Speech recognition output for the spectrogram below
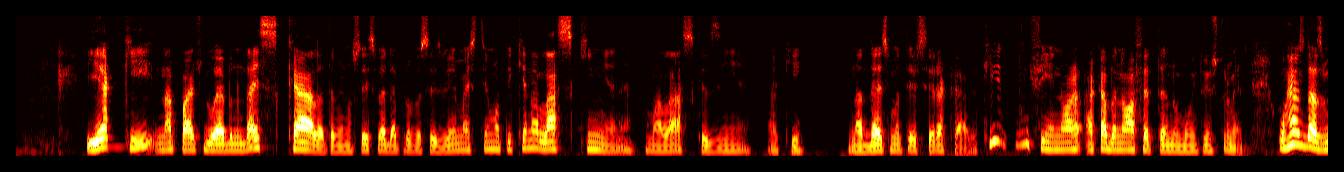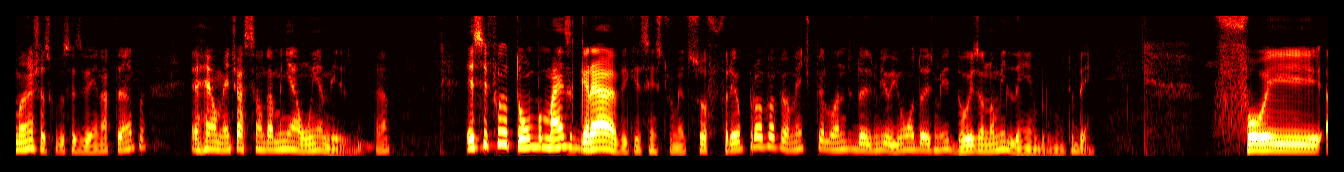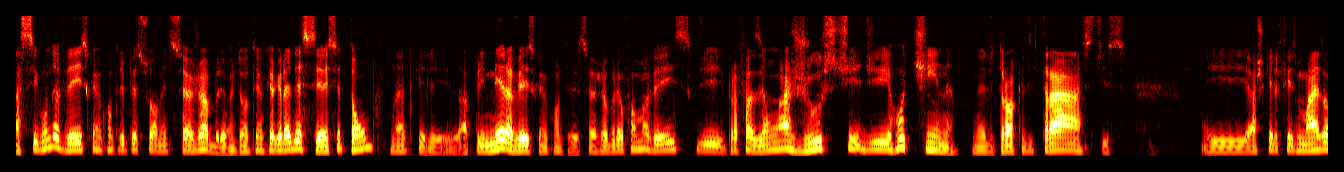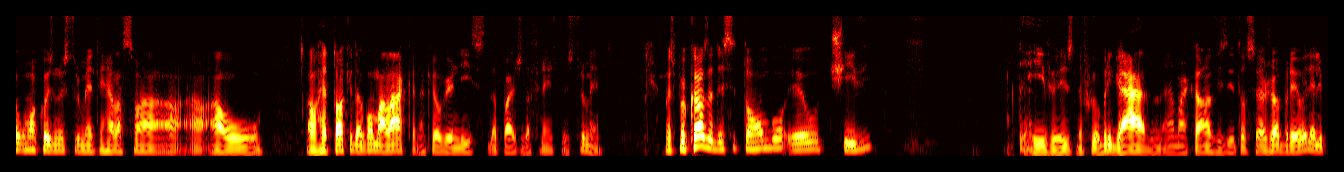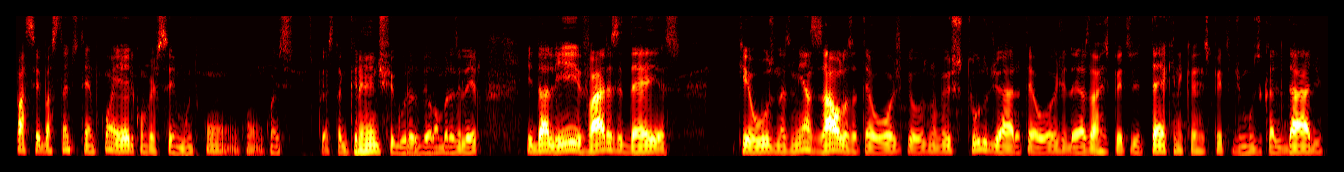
E aqui na parte do ébano da escala também, não sei se vai dar para vocês verem, mas tem uma pequena lasquinha, né? uma lascazinha aqui na 13 terceira casa, que enfim não, acaba não afetando muito o instrumento. O resto das manchas que vocês veem na tampa é realmente a ação da minha unha mesmo. Tá? Esse foi o tombo mais grave que esse instrumento sofreu, provavelmente pelo ano de 2001 ou 2002, eu não me lembro muito bem. Foi a segunda vez que eu encontrei pessoalmente o Sérgio Abreu, então eu tenho que agradecer a esse tombo, né, porque ele, a primeira vez que eu encontrei o Sérgio Abreu foi uma vez para fazer um ajuste de rotina, né, de troca de trastes, e acho que ele fez mais alguma coisa no instrumento em relação a, a, ao, ao retoque da goma laca, né, que é o verniz da parte da frente do instrumento. Mas por causa desse tombo, eu tive. Terrível isso, né? Fui obrigado né, a marcar uma visita ao Sérgio Abreu. E ali passei bastante tempo com ele, conversei muito com, com, com, esse, com essa grande figura do violão brasileiro. E dali várias ideias que eu uso nas minhas aulas até hoje, que eu uso no meu estudo diário até hoje, ideias a respeito de técnica, a respeito de musicalidade,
